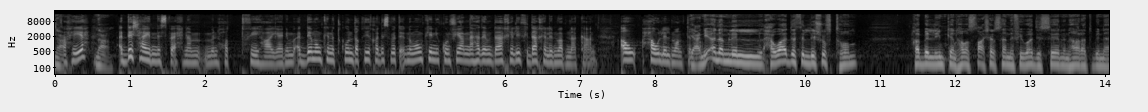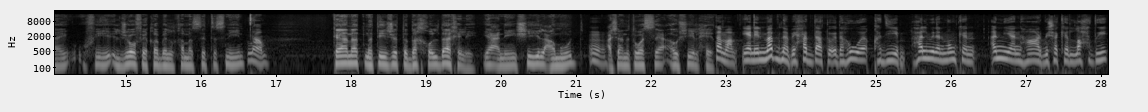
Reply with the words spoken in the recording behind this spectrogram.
نعم. صحيح؟ نعم. قديش هاي النسبة إحنا بنحط فيها؟ يعني قد إيه ممكن تكون دقيقة نسبة إنه ممكن يكون في عندنا هدم داخلي في داخل المبنى كان أو حول المنطقة؟ يعني أنا من الحوادث اللي شفتهم قبل يمكن 15 سنة في وادي السير انهارت بناي وفي الجوفة قبل خمس ست سنين. نعم. كانت نتيجة تدخل داخلي يعني شيل عمود مم. عشان توسع أو شيل حيط. تمام. يعني المبنى بحد ذاته إذا هو قديم هل من الممكن أن ينهار بشكل لحظي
